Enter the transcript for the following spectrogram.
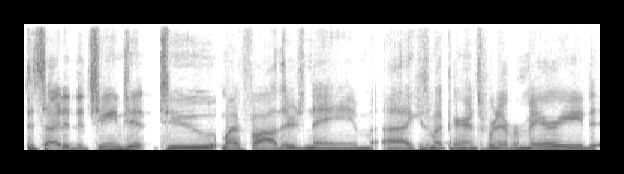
decided to change it to my father's name because uh, my parents were never married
